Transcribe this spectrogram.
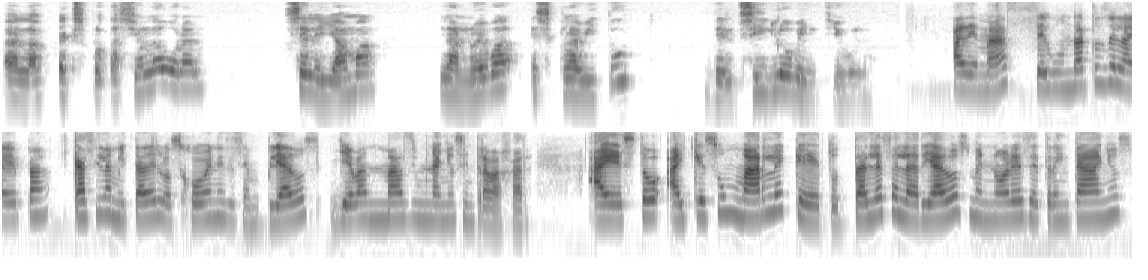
a la explotación laboral, se le llama la nueva esclavitud del siglo XXI. Además, según datos de la EPA, casi la mitad de los jóvenes desempleados llevan más de un año sin trabajar, a esto hay que sumarle que total de asalariados menores de 30 años,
